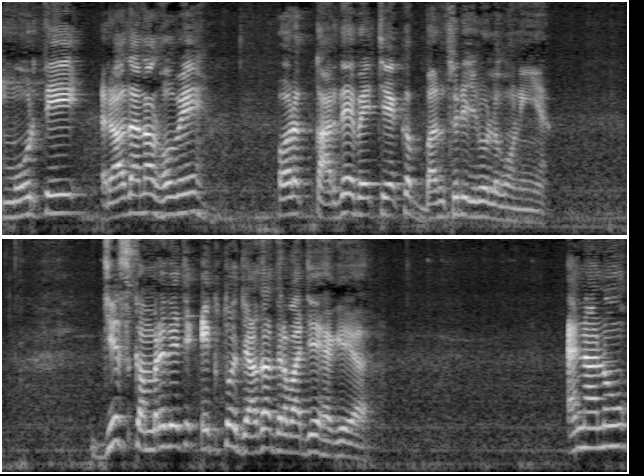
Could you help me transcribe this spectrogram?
ਮੂਰਤੀ ਰਾਧਾ ਨਾਲ ਹੋਵੇ ਔਰ ਘਰ ਦੇ ਵਿੱਚ ਇੱਕ ਬੰਸੁਰੀ ਜ਼ਰੂਰ ਲਗਾਉਣੀ ਹੈ। ਜਿਸ ਕਮਰੇ ਦੇ ਵਿੱਚ ਇੱਕ ਤੋਂ ਜ਼ਿਆਦਾ ਦਰਵਾਜ਼ੇ ਹੈਗੇ ਆ ਇਹਨਾਂ ਨੂੰ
